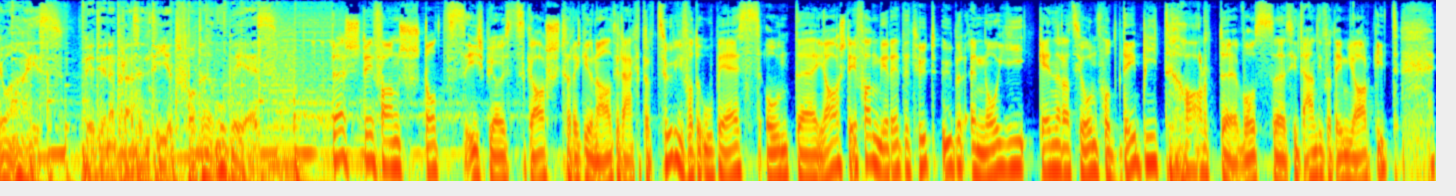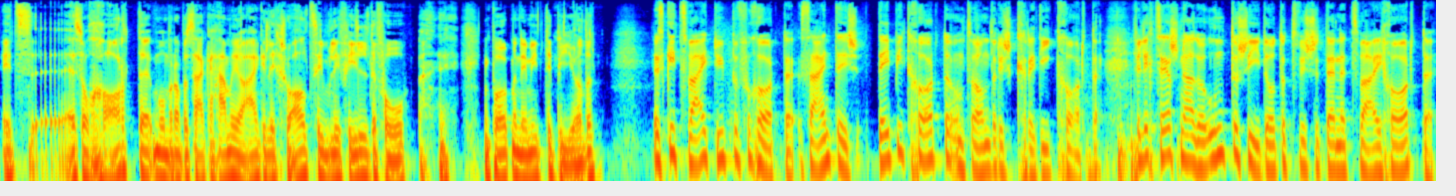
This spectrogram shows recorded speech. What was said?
Radio 1 wird Ihnen präsentiert von der UBS. Der Stefan Stotz ist bei uns zu Gast, Regionaldirektor Zürich von der UBS. Und äh, ja, Stefan, wir reden heute über eine neue Generation von Debitkarten, die es äh, seit Ende von dem Jahr gibt. Jetzt äh, so Karten, muss man aber sagen, haben wir ja eigentlich schon all ziemlich viel davon im Portemonnaie mit dabei, oder? Es gibt zwei Typen von Karten. Das eine ist Debitkarte und das andere ist Kreditkarte. Vielleicht sehr schnell der Unterschied oder, zwischen diesen zwei Karten.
